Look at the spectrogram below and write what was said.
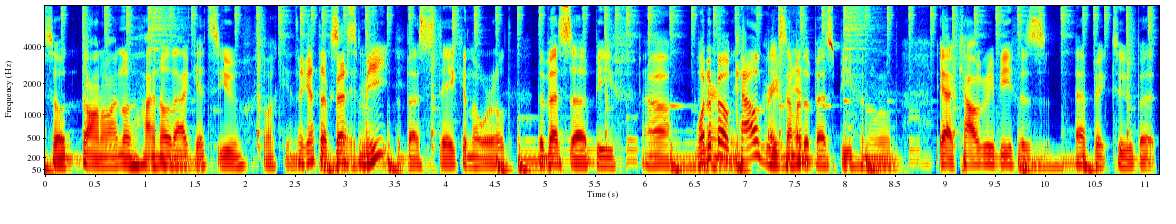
So Donald, I know I know that gets you fucking. They got the best meat? the best steak in the world, the best uh, beef. Uh, what about. Calgary? Like some of the best beef in the world. Yeah, Calgary beef is epic too, but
